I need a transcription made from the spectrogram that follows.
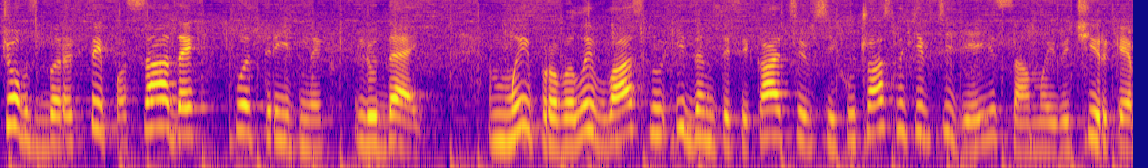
щоб зберегти посади потрібних людей. Ми провели власну ідентифікацію всіх учасників тієї самої вечірки,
